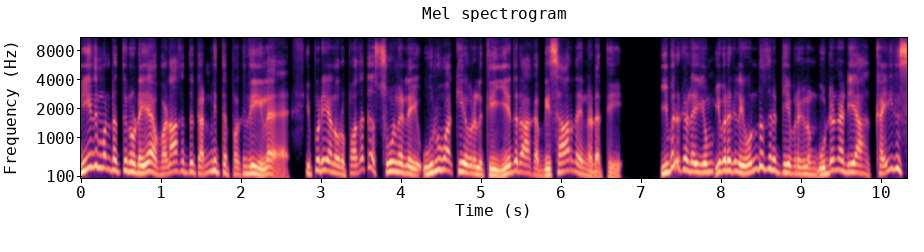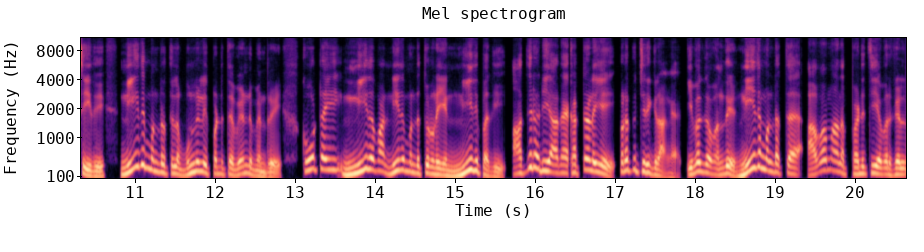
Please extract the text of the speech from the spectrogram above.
நீதிமன்றத்தினுடைய வளாகத்துக்கு அண்மித்த பகுதியில இப்படியான ஒரு பதட்ட சூழ்நிலை உருவாக்கியவர்களுக்கு எதிராக விசாரணை நடத்தி இவர்களையும் இவர்களை ஒன்று திரட்டியவர்களும் உடனடியாக கைது செய்து நீதிமன்றத்தில் முன்னிலைப்படுத்த வேண்டும் என்று கோட்டை நீதவான் நீதிமன்றத்தினுடைய நீதிபதி அதிரடியான கட்டளையை பிறப்பிச்சிருக்கிறாங்க. இவங்க வந்து நீதிமன்றத்தை அவமானப்படுத்தியவர்கள்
